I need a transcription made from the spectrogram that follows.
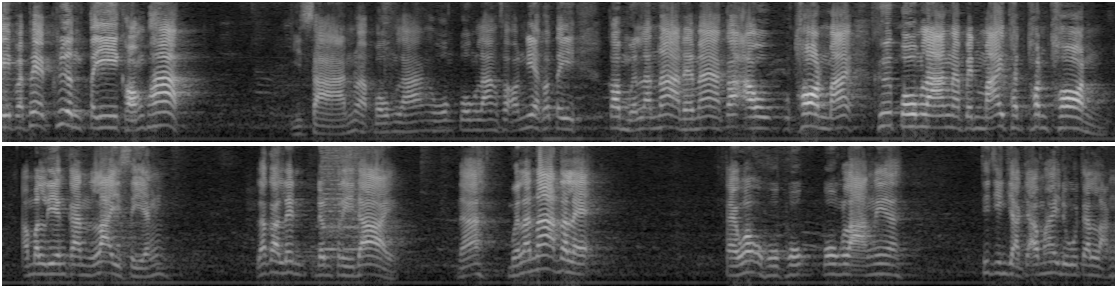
ยประเภทเครื่องตีของภาคอีสานว่าโปงลางวงโปงลางสอนเนี่ยเขาตีก็เหมือนละนาดเลยไหมก็เอาท่อนไม้ คือโปงลางนะเป็นไม้ท่อนๆเอามาเรียงกันไล่เสียง แล้วก็เล่นดนตรีได้นะเหมือนละนาดนั่นแหละ แต่ว่าโอ้โหโปงโปงลางเนี่ยที่จริงอยากจะเอามาให้ดูแต่หลัง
